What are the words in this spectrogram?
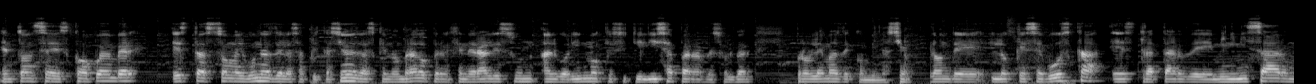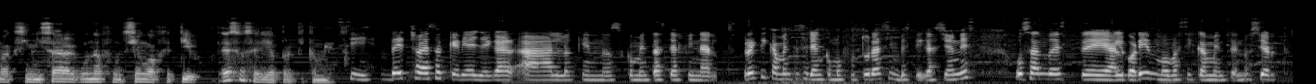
Entonces, como pueden ver, estas son algunas de las aplicaciones las que he nombrado, pero en general es un algoritmo que se utiliza para resolver problemas de combinación, donde lo que se busca es tratar de minimizar o maximizar alguna función objetivo. Eso sería prácticamente. Sí, de hecho a eso quería llegar a lo que nos comentaste al final. Prácticamente serían como futuras investigaciones usando este algoritmo, básicamente, ¿no es cierto?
